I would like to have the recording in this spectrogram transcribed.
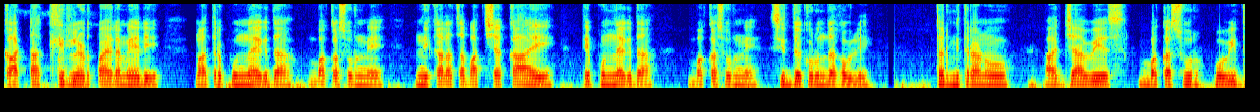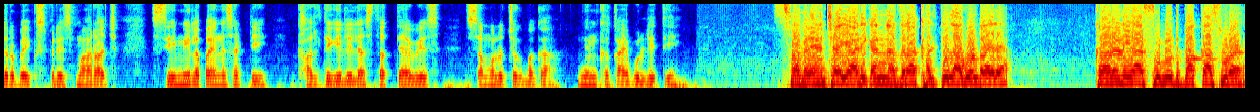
काटाखीर लढत पाहायला मिळाली. मात्र पुन्हा एकदा बाकासूरने निकालाचा बादशाह का आहे ते पुन्हा एकदा बाकासूरने सिद्ध करून दाखवले. तर मित्रांनो आज ज्यावेळेस बकासूर व विदर्भ एक्सप्रेस महाराज सेमीला पाहण्यासाठी खालती गेलेले असतात त्यावेळेस समालोचक बघा नेमकं काय बोलले ते. सगळ्यांच्या या ठिकाणी नजरा खालती लागून राहिल्या. कारण या सीमित बक्कासूर आहे.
